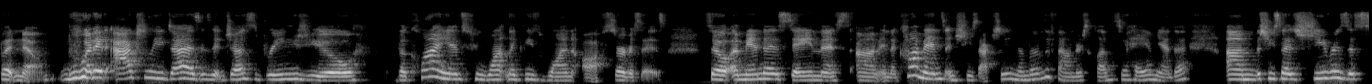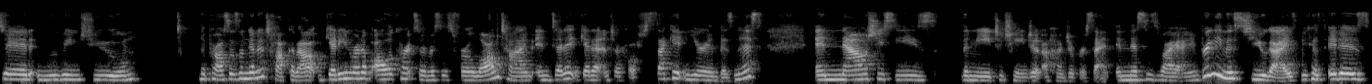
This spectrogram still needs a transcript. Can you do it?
But no, what it actually does is it just brings you the clients who want like these one-off services. So Amanda is saying this um, in the comments, and she's actually a member of the Founders Club. So hey, Amanda. Um, but she says she resisted moving to the process I'm going to talk about, getting rid of a la carte services for a long time and didn't get it until her second year in business. And now she sees the need to change it 100%. And this is why I am bringing this to you guys because it is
